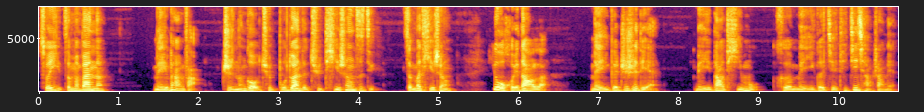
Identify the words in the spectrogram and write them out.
所以怎么办呢？没办法，只能够去不断的去提升自己。怎么提升？又回到了每一个知识点、每一道题目和每一个解题技巧上面，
